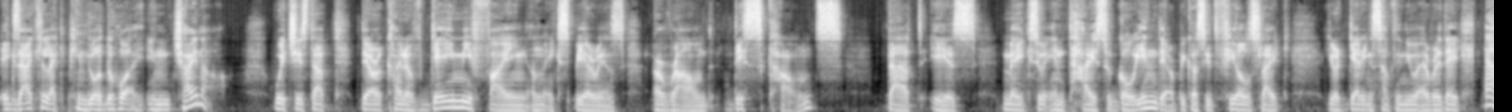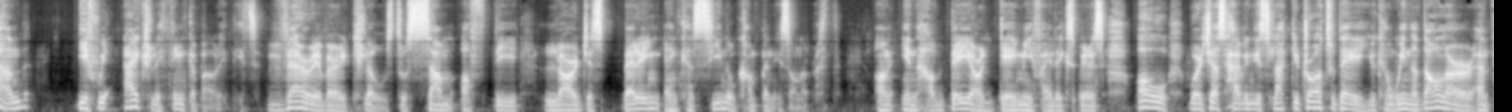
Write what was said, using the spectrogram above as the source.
exactly like Pinduoduo in China which is that they are kind of gamifying an experience around discounts that is makes you enticed to go in there because it feels like you're getting something new every day. And if we actually think about it, it's very, very close to some of the largest betting and casino companies on earth. On, in how they are gamifying the experience. Oh, we're just having this lucky draw today. You can win a dollar. And,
